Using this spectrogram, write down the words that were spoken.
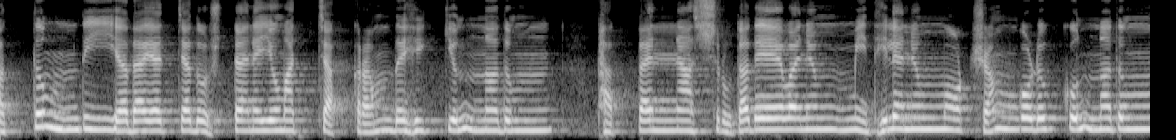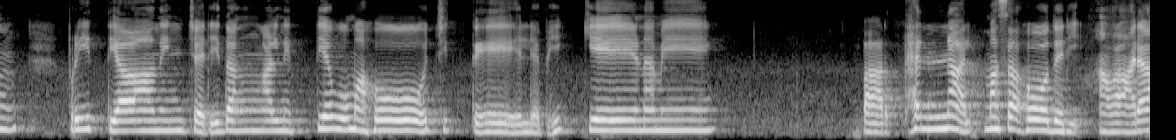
കത്തും തീയതയച്ച ദുഷ്ടനെയും അച്ചക്രം ദഹിക്കുന്നതും ഭക്തനശ്രുതദേവനും മിഥിലനും മോക്ഷം കൊടുക്കുന്നതും പ്രീത്യാ നിൻ ചരിതങ്ങൾ നിത്യവുമഹോ ചിത്തേ ലഭിക്കേണമേ. അവ ആരാ?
